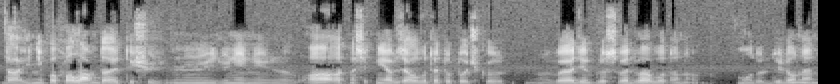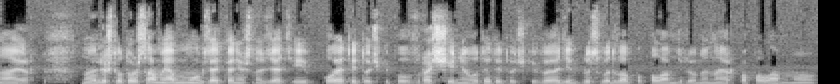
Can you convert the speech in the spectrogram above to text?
Да, и не пополам, да, еще извинений, а относительно я взял вот эту точку, v1 плюс v2, вот оно, модуль, деленное на r. Ну или что то же самое я мог взять, конечно, взять и по этой точке, по вращению вот этой точки, v1 плюс v2 пополам, деленное на r пополам, но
